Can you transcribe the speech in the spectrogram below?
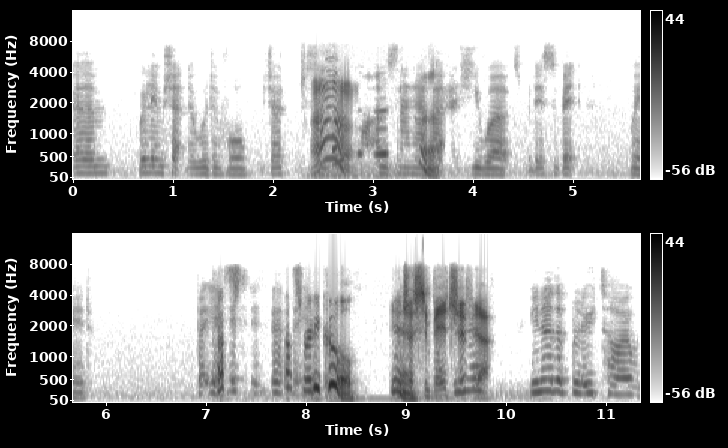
um, William Shatner would have worn, which I Oh. don't quite understand how Ah. that actually works, but it's a bit weird. But yeah, That's- it's, it, that That's really cool. Yeah. Interesting bit of You know- trivia. You know the blue tiled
